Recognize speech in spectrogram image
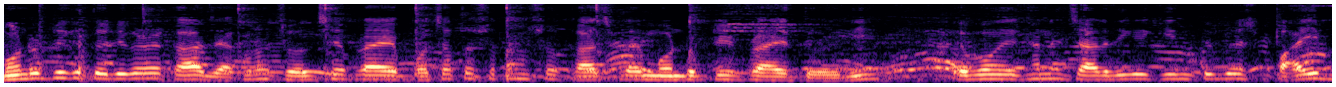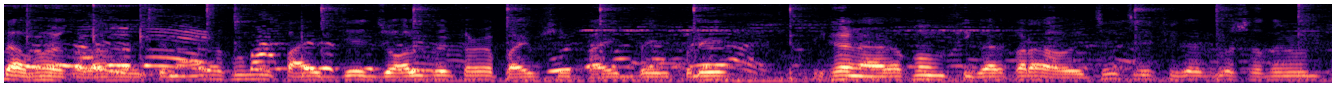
মণ্ডপটিকে তৈরি করার কাজ এখনও চলছে প্রায় পঁচাত্তর শতাংশ কাজ প্রায় মণ্ডপটির প্রায় তৈরি এবং এখানে চারিদিকে কিন্তু বেশ পাইপ ব্যবহার করা হয়েছে। নানা রকমের পাইপ যে জল বের করার পাইপ সেই পাইপ বের করে এখানে নানা রকম ফিগার করা হয়েছে। যে ফিগারগুলো সাধারণত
